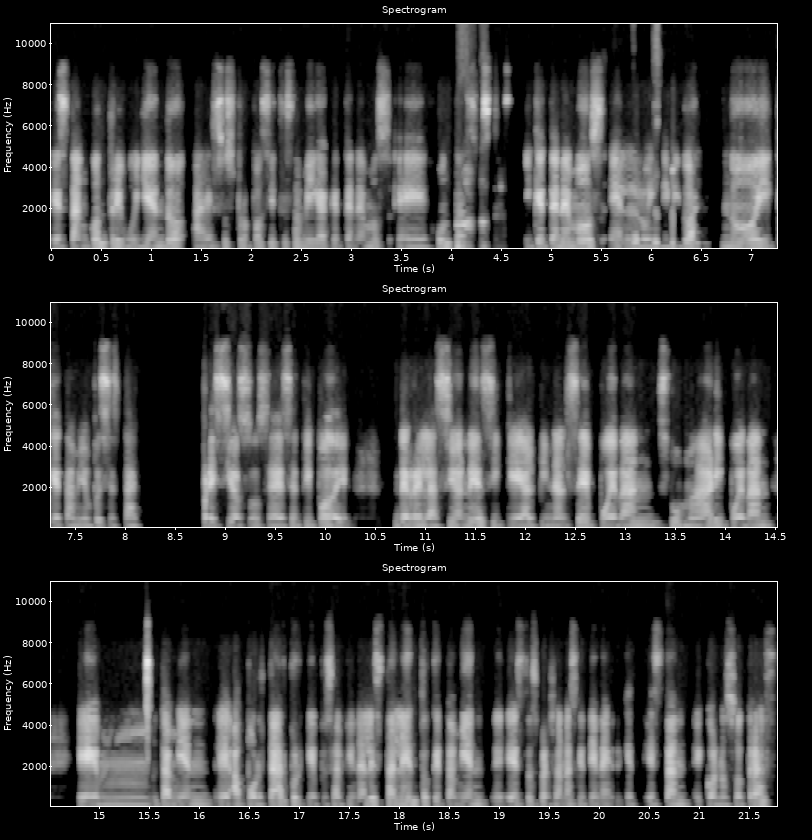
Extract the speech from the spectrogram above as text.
están contribuyendo a esos propósitos, amiga, que tenemos eh, juntas y que tenemos en lo individual, ¿no? Y que también pues está precioso, o sea, ese tipo de, de relaciones y que al final se puedan sumar y puedan em, también eh, aportar, porque pues al final es talento que también eh, estas personas que tienen, que están eh, con nosotras,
